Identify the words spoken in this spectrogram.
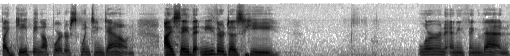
by gaping upward or squinting down, I say that neither does he learn anything then,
